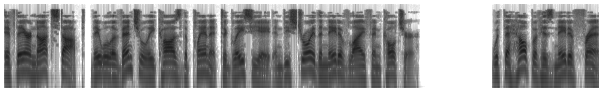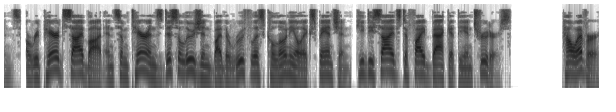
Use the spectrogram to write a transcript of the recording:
If they are not stopped, they will eventually cause the planet to glaciate and destroy the native life and culture. With the help of his native friends, a repaired Cybot and some Terrans disillusioned by the ruthless colonial expansion, he decides to fight back at the intruders. However,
